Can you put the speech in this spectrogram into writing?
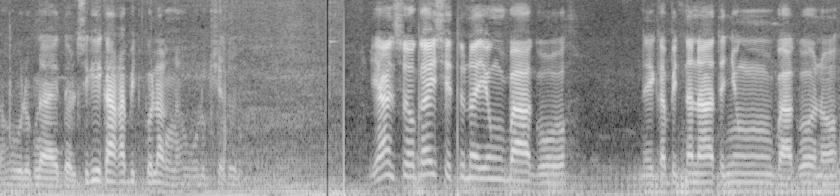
Nahulog na idol. Sige, kakabit ko lang. Nahulog siya dun. Yan, so guys, ito na yung bago. Naikabit na natin yung bago, no?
